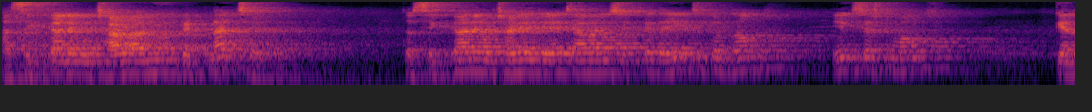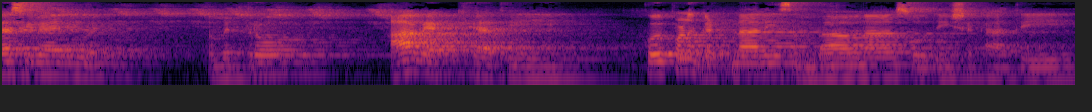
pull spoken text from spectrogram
આ સિક્કાને ઉછાળવાની ઘટના જ છે. તો સિક્કાને ઉછાળીએ તો એચ આવવાની શક્યતા એક ચતુર્થાંશ, એક ષષ્ઠમાંશ કે એના સિવાયની હોય. તો મિત્રો, આ વ્યાખ્યાથી કોઈ પણ ઘટનાની સંભાવના શોધી શકાતી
